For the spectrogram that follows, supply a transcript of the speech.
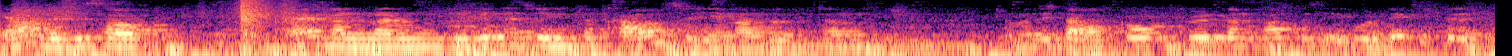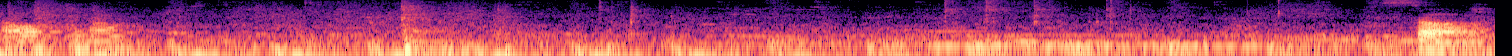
Ja, das ist auch, ja, man, man gewinnt natürlich ein Vertrauen zu jemandem und dann, wenn man sich da aufgehoben fühlt, dann passt das irgendwo wirklich für den drauf, genau. So.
